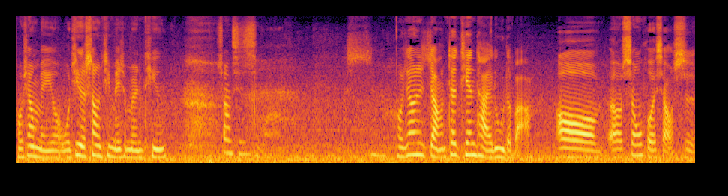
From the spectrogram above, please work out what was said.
好像没有，我记得上期没什么人听，上期是什么啊？好像是讲在天台录的吧？哦，呃，生活小事。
